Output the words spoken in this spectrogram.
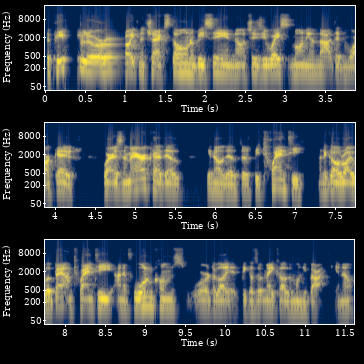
the people who are writing the checks don't want to be seeing, oh, geez, you wasted money on that, didn't work out. Whereas in America, they'll, you know, there'll, there'll be 20 and they go, right, we'll bet on 20. And if one comes, we're delighted because it'll make all the money back, you know?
